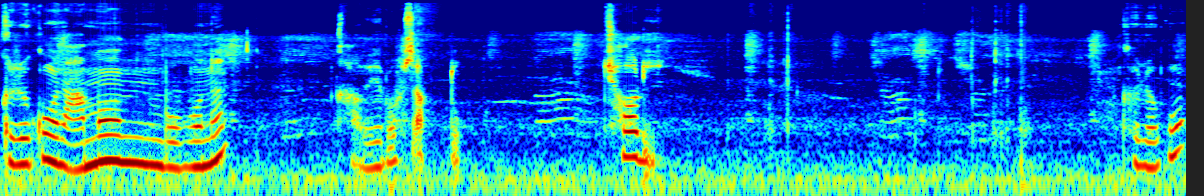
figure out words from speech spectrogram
그리고 남은 부분은 가위로 싹둑 처리. 그리고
